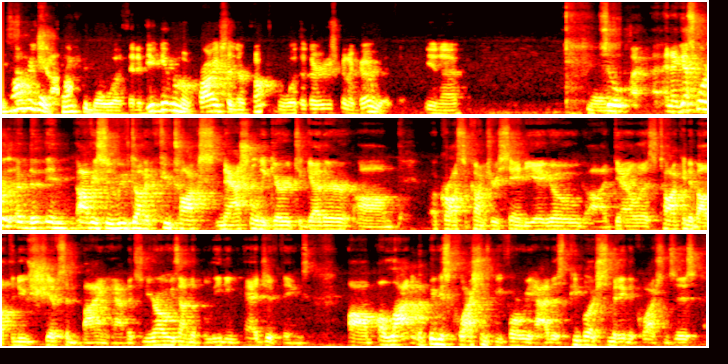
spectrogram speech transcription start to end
as long as they're comfortable with it. If you give them a price and they're comfortable with it, they're just going to go with it. You know. Yeah. So, and I guess one of the, and obviously we've done a few talks nationally, Gary, together um, across the country, San Diego, uh, Dallas, talking about the new shifts in buying habits, and you're always on the bleeding edge of things. Um, a lot of the biggest questions before we had this, people are submitting the questions is,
